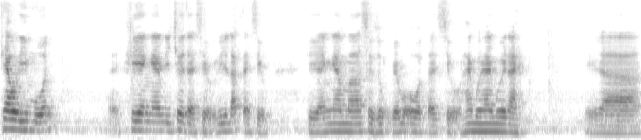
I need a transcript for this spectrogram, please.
theo ý muốn. Đấy, khi anh em đi chơi tài xỉu đi lắc tài xỉu thì anh em uh, sử dụng cái bộ tài xỉu 20 20 này. Thì là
